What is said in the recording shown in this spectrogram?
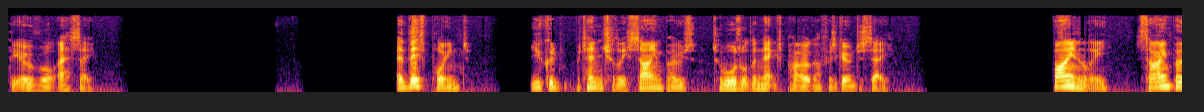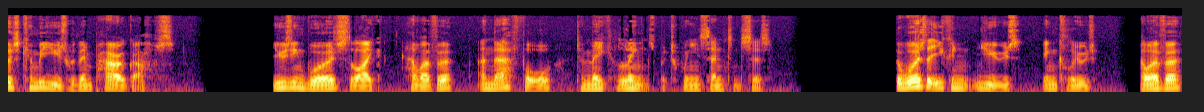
the overall essay. At this point, you could potentially signpost towards what the next paragraph is going to say. Finally, signposts can be used within paragraphs, using words like however and therefore to make links between sentences. The words that you can use include however,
